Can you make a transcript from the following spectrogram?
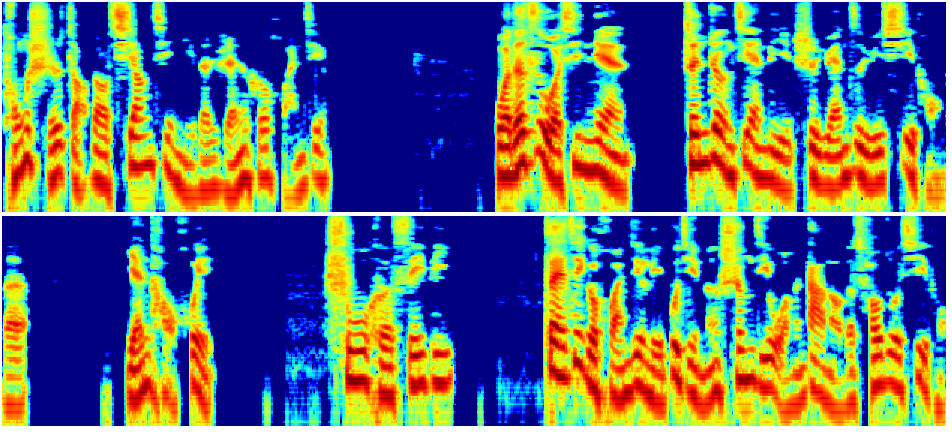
同时找到相信你的人和环境。我的自我信念真正建立是源自于系统的研讨会、书和 CD。在这个环境里，不仅能升级我们大脑的操作系统，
